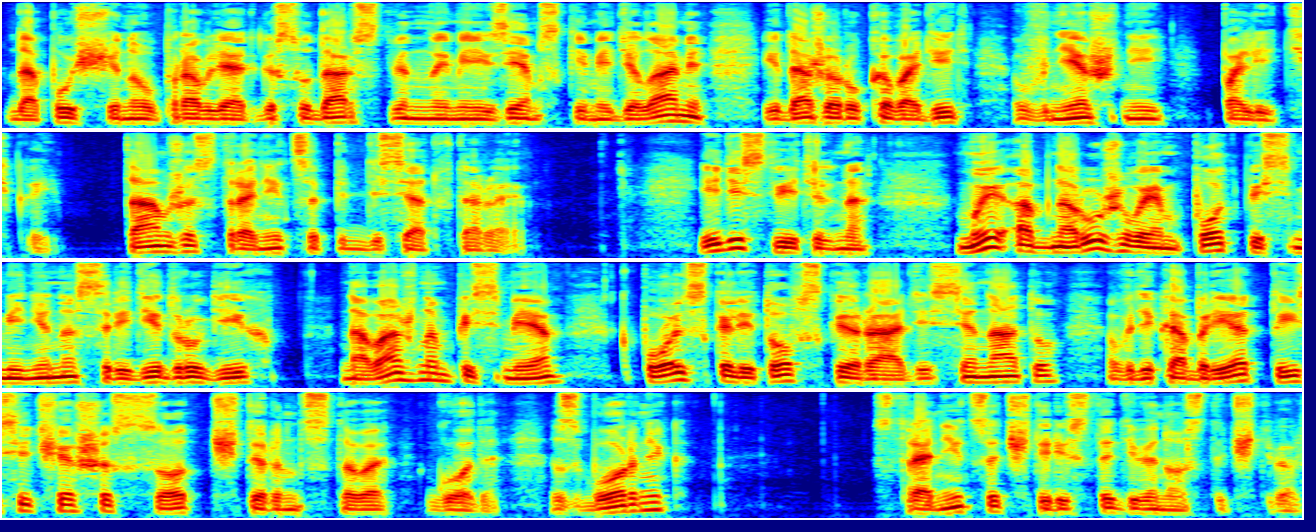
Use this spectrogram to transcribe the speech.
допущены управлять государственными и земскими делами и даже руководить внешней политикой. Там же страница 52. И действительно, мы обнаруживаем подпись Минина среди других на важном письме к Польско-Литовской Раде Сенату в декабре 1614 года. Сборник, страница 494.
